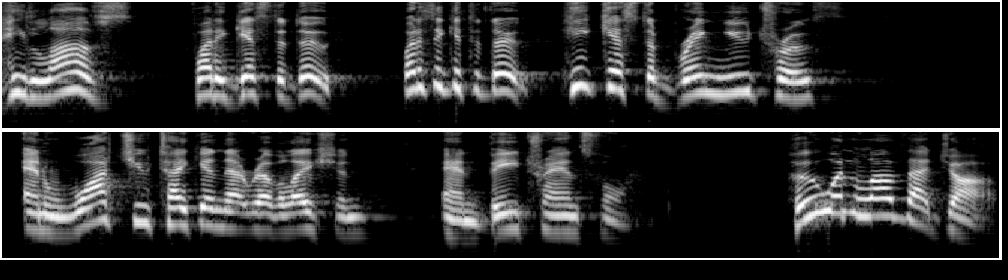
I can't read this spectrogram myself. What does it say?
he loves what He gets to do. What does he get to do? He gets to bring you truth and watch you take in that revelation and be transformed. Who wouldn't love that job?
